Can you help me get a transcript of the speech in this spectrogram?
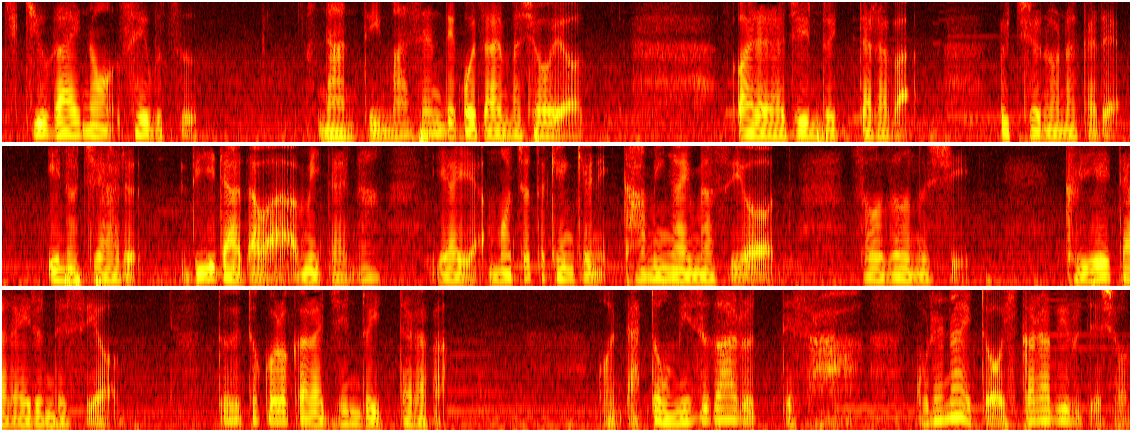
地球外の生物なんていませんでございましょうよ。我ら人類ったらば宇宙の中で命あるリーダーだわみたいな。いやいやもうちょっと謙虚に神がいますよ。創造主クリエイターがいるんですよ。というところから人類ったらばだとお水があるってさこれないと干からびるでしょ。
